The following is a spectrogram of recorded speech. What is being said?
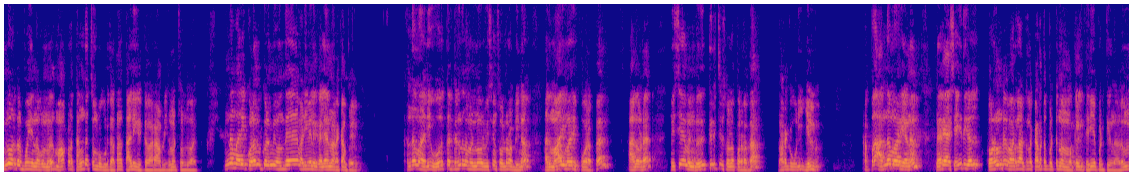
இன்னொருத்தர் போய் என்ன பண்ணுவார்? மாப்பிள்ளை தங்கச்சொம்பு கொடுத்தா தான் தாலி கட்டு வரான் அப்படின்னு மாதிரி சொல்லுவார். இந்த மாதிரி குழம்பு குழம்பி வந்து வடிவேலுக்கு கல்யாணம் நடக்காம போயிடும் அந்த மாதிரி ஒருத்தர்ட்ட இருந்து நம்ம இன்னொரு விஷயம் சொல்றோம் அப்படின்னா அது மாறி மாறி போறப்ப அதோட விஷயம் என்பது திருச்சி சொல்லப்படுறதுதான் நடக்கக்கூடிய இயல்பு. அப்ப அந்த மாதிரியான நிறைய செய்திகள் தொடர்ந்து வரலாற்றுல கடத்தப்பட்டு நம்ம மக்களுக்கு தெரியப்படுத்தியிருந்தாலும்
